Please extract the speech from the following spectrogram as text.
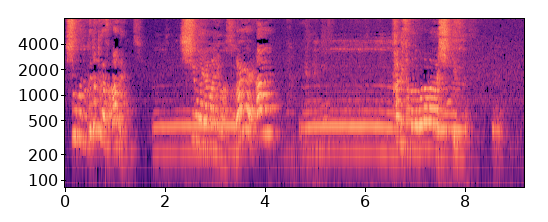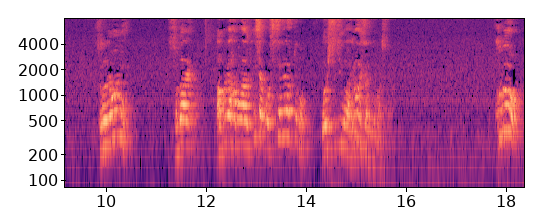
信仰で受け取ってください。アーメン。主の山には備えないアーメン神様のお名前は真実ですそのように備えアブラハムはイサクを捧げなくてもお羊が用意されていました。この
